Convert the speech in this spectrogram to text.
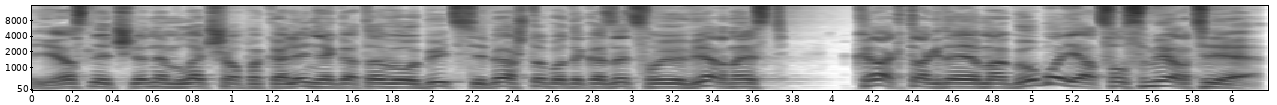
Если члены младшего поколения готовы убить себя, чтобы доказать свою верность, как тогда я могу бояться смерти?»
